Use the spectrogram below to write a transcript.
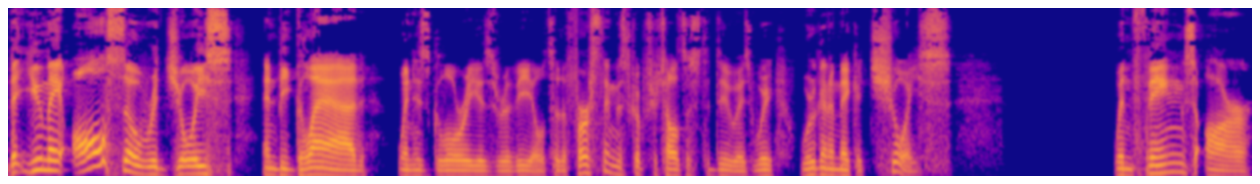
that you may also rejoice and be glad when his glory is revealed. So the first thing the scripture tells us to do is we're, we're going to make a choice when things are,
